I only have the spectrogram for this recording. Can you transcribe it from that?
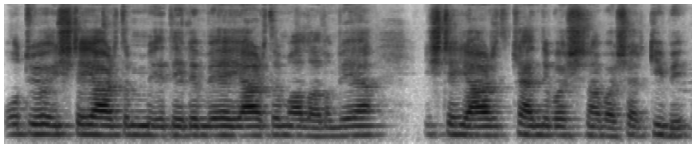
O diyor işte yardım edelim veya yardım alalım veya işte yar, kendi başına başar gibi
